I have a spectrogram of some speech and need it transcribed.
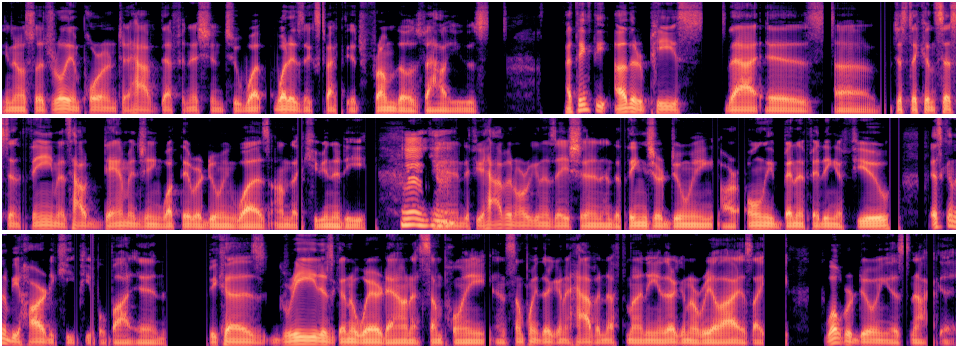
you know so it's really important to have definition to what what is expected from those values i think the other piece that is uh, just a consistent theme is how damaging what they were doing was on the community mm-hmm. and if you have an organization and the things you're doing are only benefiting a few it's going to be hard to keep people bought in because greed is going to wear down at some point and at some point they're going to have enough money and they're going to realize like what we're doing is not good.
